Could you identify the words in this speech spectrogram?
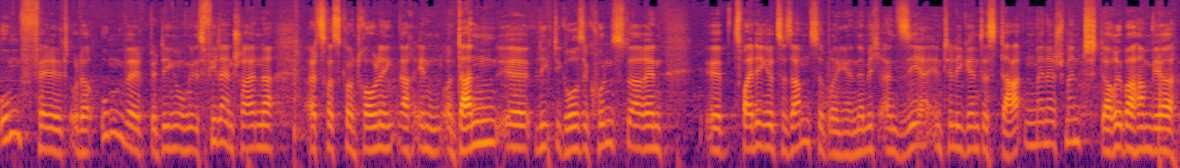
Umfeld- oder Umweltbedingungen ist viel entscheidender als das Controlling nach innen. Und dann liegt die große Kunst darin, äh, zwei Dinge zusammenzubringen, nämlich ein sehr intelligentes Datenmanagement. Darüber haben wir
